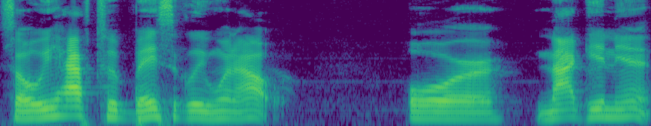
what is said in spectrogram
So we have to basically win out or not getting in.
